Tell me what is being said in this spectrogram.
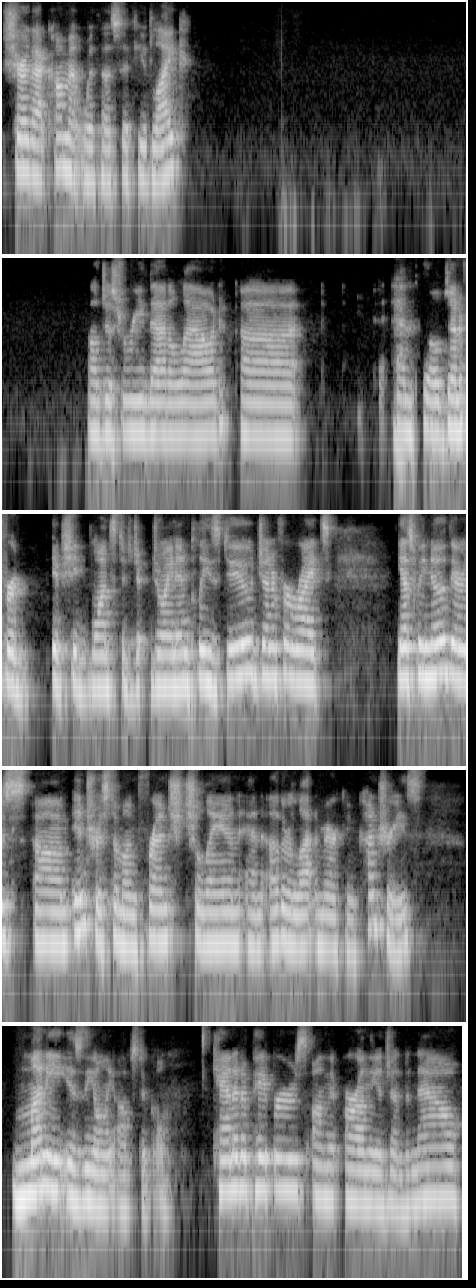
share that comment with us if you'd like. I'll just read that aloud. Uh, until Jennifer, if she wants to join in, please do. Jennifer writes, yes, we know there's um, interest among French, Chilean, and other Latin American countries. Money is the only obstacle. Canada papers on the, are on the agenda now.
